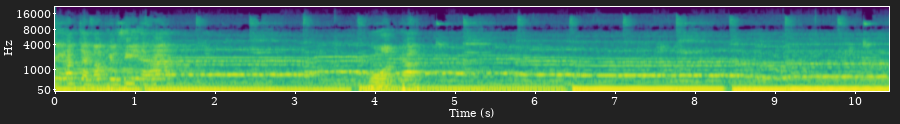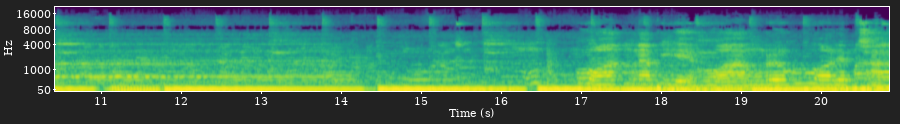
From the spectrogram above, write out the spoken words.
นึงครับจากน้องคิวซี่นะฮะห่วงครับห่วงนะพี่ห่วงรู้หรือเปล่า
